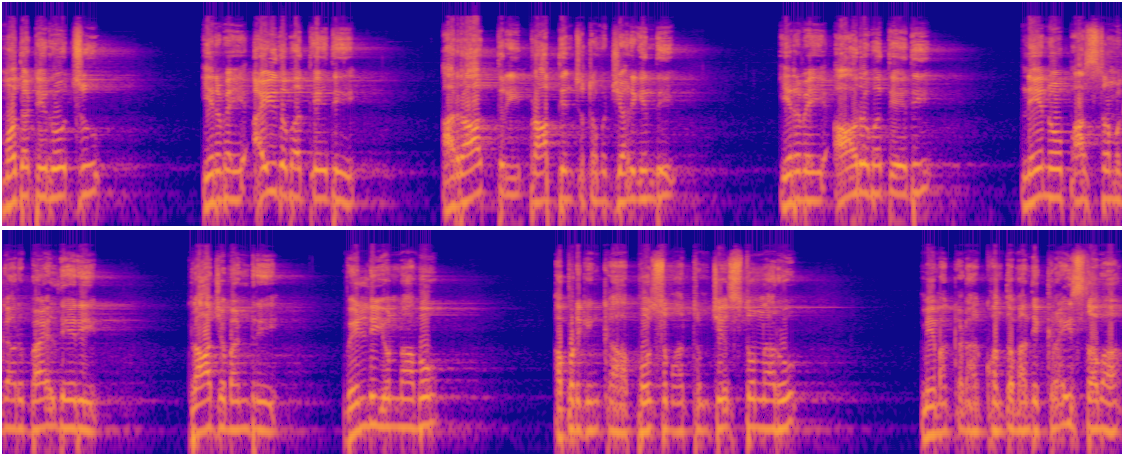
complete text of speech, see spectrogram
మొదటి రోజు ఇరవై ఐదవ తేదీ ఆ రాత్రి ప్రార్థించటం జరిగింది. ఇరవై ఆరవ తేదీ నేను పాశ్రమ గారు బయలుదేరి రాజమండ్రి వెళ్ళి ఉన్నాము. అప్పటికి ఇంకా పోస్టుమార్టం చేస్తున్నారు. మేము అక్కడ కొంతమంది క్రైస్తవ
